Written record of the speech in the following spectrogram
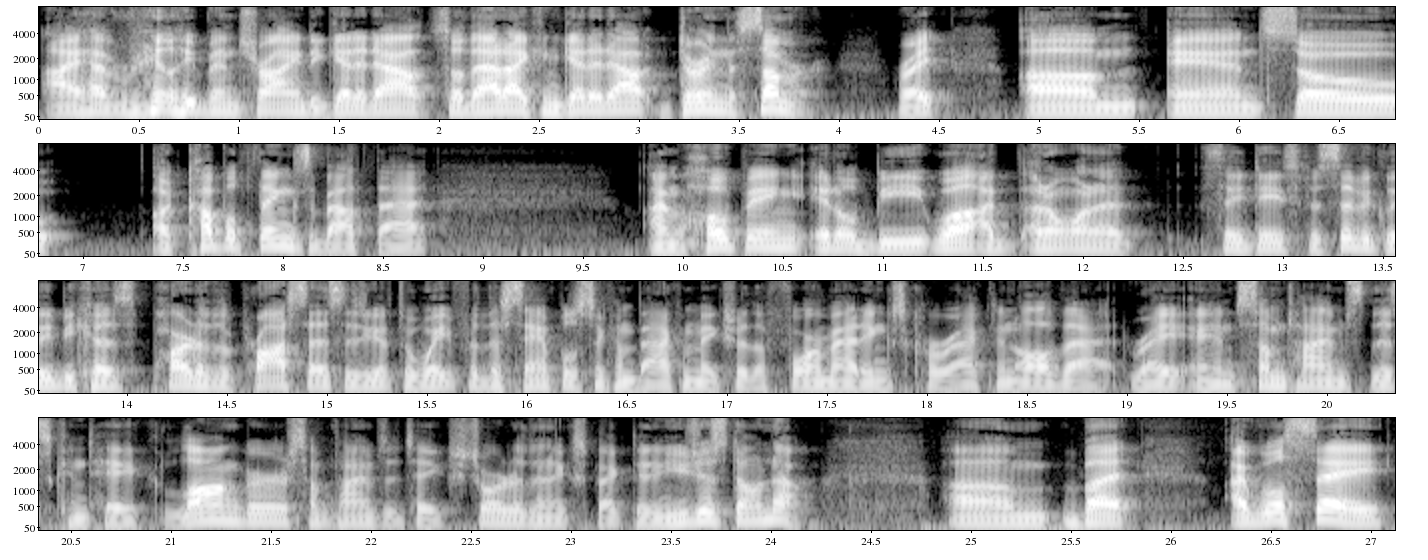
I have really been trying to get it out so that I can get it out during the summer, right? Um, and so a couple things about that. I'm hoping it'll be well. I, I don't want to say date specifically because part of the process is you have to wait for the samples to come back and make sure the formatting's correct and all that, right? And sometimes this can take longer, sometimes it takes shorter than expected, and you just don't know. Um, but I will say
